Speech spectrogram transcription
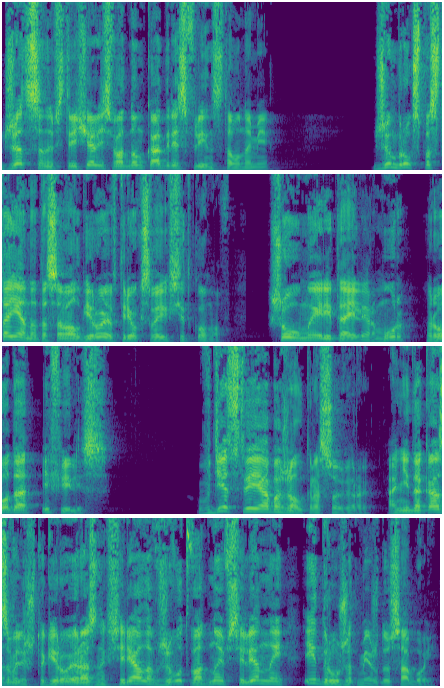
Джетсоны встречались в одном кадре с Флинстоунами. Джим Брукс постоянно тасовал героев трех своих ситкомов – шоу Мэри Тайлер Мур, Рода и Филлис. В детстве я обожал кроссоверы. Они доказывали, что герои разных сериалов живут в одной вселенной и дружат между собой.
